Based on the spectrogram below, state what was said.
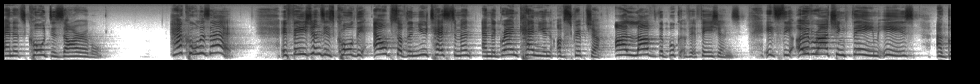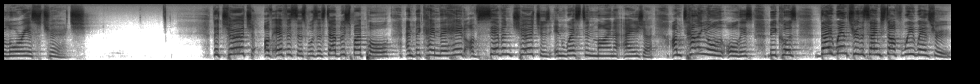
and it's called desirable? How cool is that? Ephesians is called the Alps of the New Testament and the Grand Canyon of Scripture. I love the book of Ephesians. It's the overarching theme is a glorious church. The church of Ephesus was established by Paul and became the head of seven churches in Western Minor Asia. I'm telling you all, all, this because they went through the same stuff we went through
